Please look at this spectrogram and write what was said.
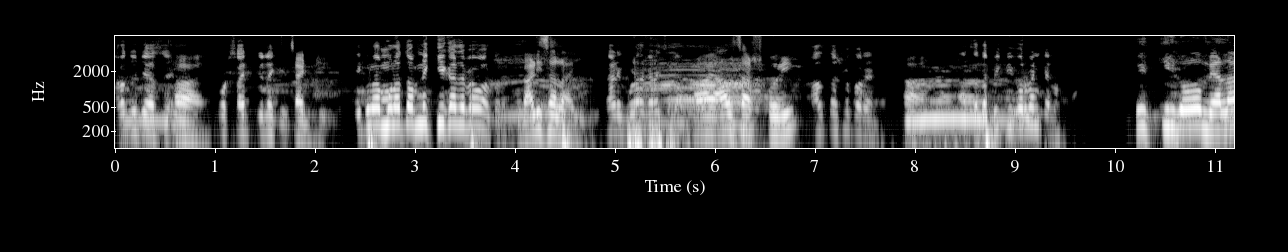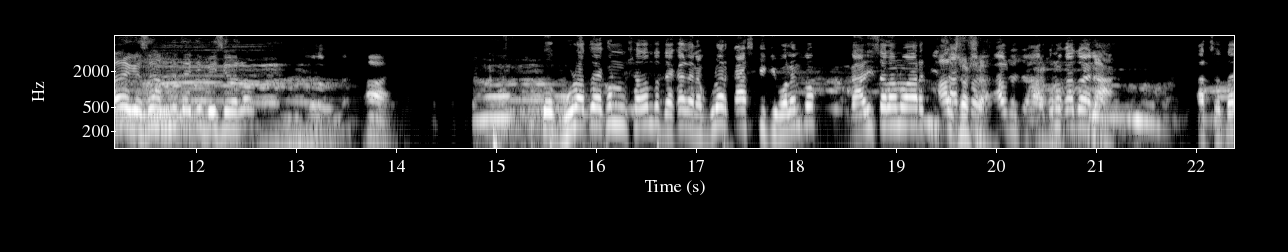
আরও দুইটা আছে? হ্যাঁ। মোট সাইডটি নাকি? চারটি। এগুলো মূলত আপনি কি কাজে ব্যবহার করেন? গাড়ি চালাই। গাড়ি ঘোড়া গাড়ি চালান? হয় আল চাষ করি। আলতাসও করেন? হ্যাঁ। আচ্ছা তা বিক্রি করবেন কেন? বিক্রি তো মেলা হয়ে গেছে আমি তাইতে বেশি হলো বুঝতে পারলাম না? হ্যাঁ। তো ঘোড়া তো এখন সাধারণত দেখা যায় না। ঘোড়ার কাজ কি কি বলেন তো? গাড়ি চালানো আর। আর কোনো কাজ হয় না? আচ্ছা তা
